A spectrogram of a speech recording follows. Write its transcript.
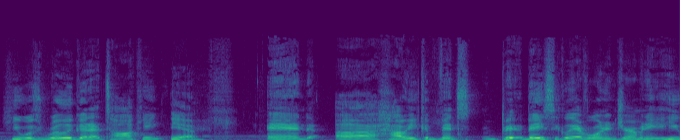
he was really good at talking yeah. and uh, how he convinced b- basically everyone in Germany. He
